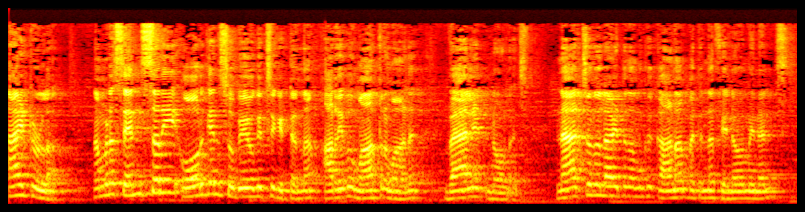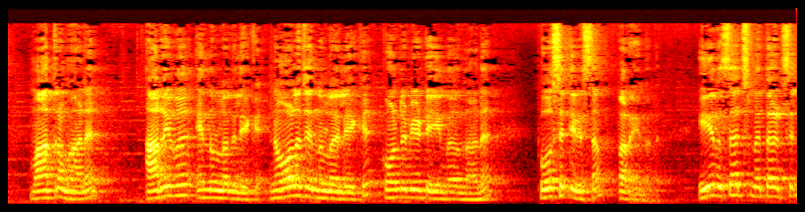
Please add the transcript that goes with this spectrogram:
ആയിട്ടുള്ള നമ്മുടെ സെൻസറി ഓർഗൻസ് ഉപയോഗിച്ച് കിട്ടുന്ന അറിവ് മാത്രമാണ് വാലിഡ് നോളജ് നാച്ചുറൽ ആയിട്ട് നമുക്ക് കാണാൻ പറ്റുന്ന ഫിനോമിനൻസ് മാത്രമാണ് അറിവ് എന്നുള്ളതിലേക്ക് നോളജ് എന്നുള്ളതിലേക്ക് കോൺട്രിബ്യൂട്ട് ചെയ്യുന്നതെന്നാണ് പോസിറ്റിവിസം പറയുന്നത് ഈ റിസർച്ച് മെത്തേഡ്സിൽ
